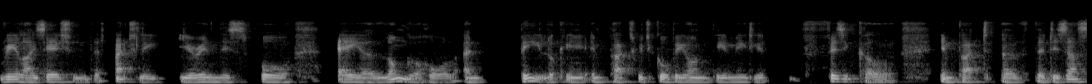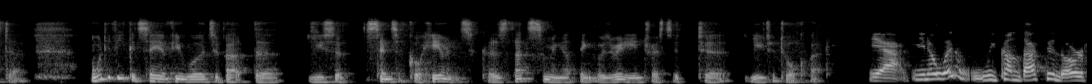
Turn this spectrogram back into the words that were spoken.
realization that actually you're in this for a, a longer haul and B, looking at impacts which go beyond the immediate physical impact of the disaster. I wonder if you could say a few words about the use of sense of coherence because that's something I think was really interested to you to talk about. Yeah, you know, when we conducted our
